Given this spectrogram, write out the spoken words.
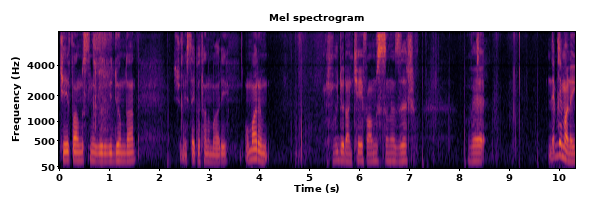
keyif almışsınızdır videomdan. Şunu istek atalım bari. Umarım videodan keyif almışsınızdır. Ve ne bileyim hani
